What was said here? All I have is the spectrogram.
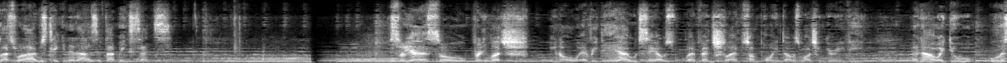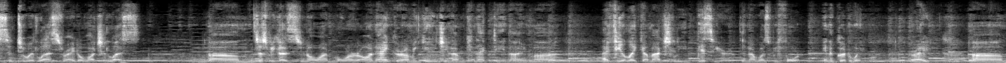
that's what I was taking it as, if that makes sense. So yeah, so pretty much you know, every day I would say I was eventually at some point I was watching Gary Vee, and now I do listen to it less, right, or watch it less. Um, just because you know I'm more on Anchor, I'm engaging, I'm connecting, I'm. Uh, I feel like I'm actually busier than I was before in a good way, right? Um,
